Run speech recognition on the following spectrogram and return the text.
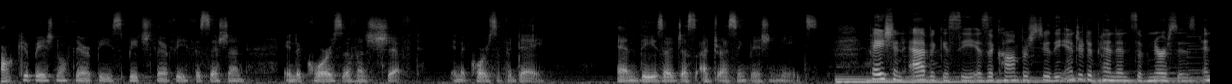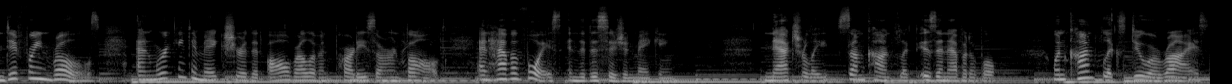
occupational therapy, speech therapy physician in the course of a shift, in the course of a day and these are just addressing patient needs. Patient advocacy is accomplished through the interdependence of nurses in differing roles and working to make sure that all relevant parties are involved and have a voice in the decision making. Naturally, some conflict is inevitable. When conflicts do arise,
